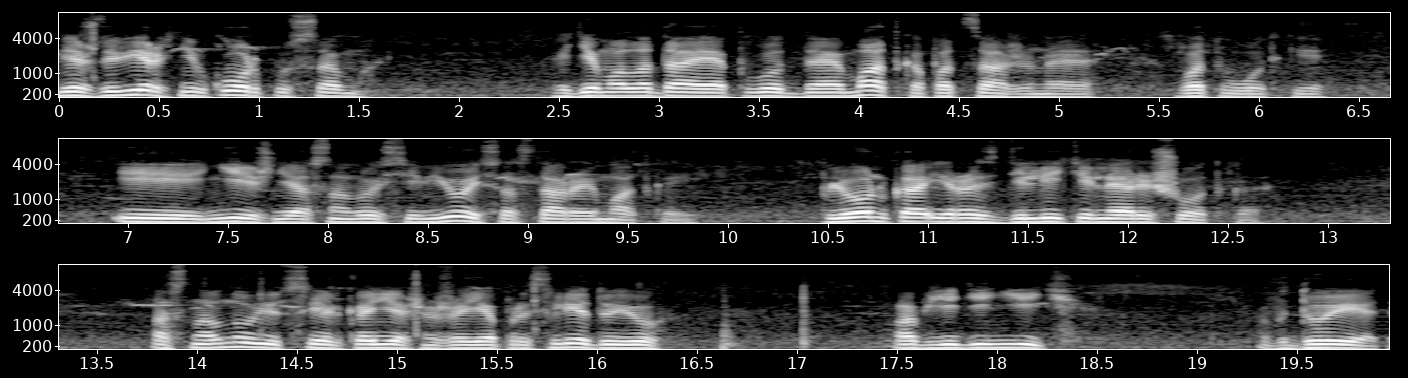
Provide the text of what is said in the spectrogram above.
Между верхним корпусом, где молодая плодная матка подсаженная в отводке, и нижней основной семьей со старой маткой, пленка и разделительная решетка. Основную цель, конечно же, я преследую объединить в дуэт,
